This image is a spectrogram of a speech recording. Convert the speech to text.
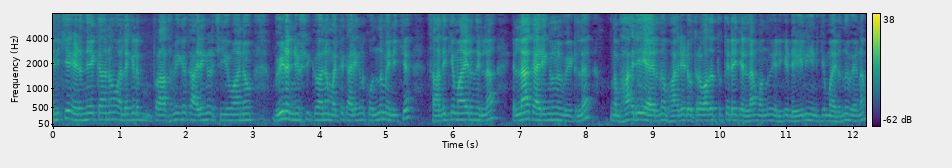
എനിക്ക് എഴുന്നേക്കാനോ അല്ലെങ്കിൽ പ്രാഥമിക കാര്യങ്ങൾ ചെയ്യുവാനോ വീട് അന്വേഷിക്കുവാനോ മറ്റു കാര്യങ്ങൾക്കൊന്നും എനിക്ക് സാധിക്കുമായിരുന്നില്ല. എല്ലാ കാര്യങ്ങളിലും വീട്ടിൽ ഭാര്യയായിരുന്നു. ഭാര്യയുടെ ഉത്തരവാദിത്വത്തിലേക്കെല്ലാം വന്നു. എനിക്ക് ഡെയിലി എനിക്ക് മരുന്ന് വേണം.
